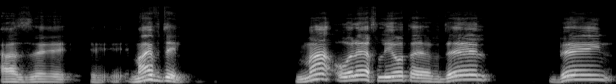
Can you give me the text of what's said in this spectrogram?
אז אה, אה, מה ההבדל? מה הולך להיות ההבדל בין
